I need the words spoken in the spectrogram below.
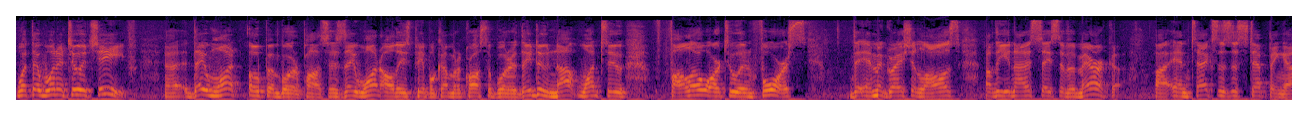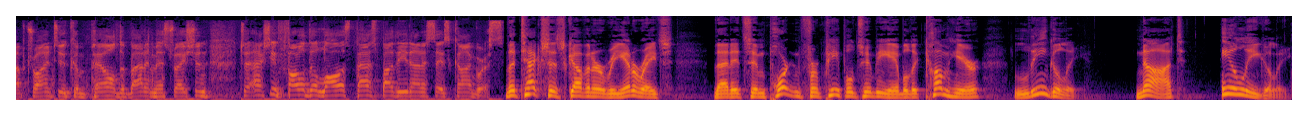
what they wanted to achieve. Uh, they want open border policies. They want all these people coming across the border. They do not want to follow or to enforce the immigration laws of the United States of America. Uh, and Texas is stepping up, trying to compel the Biden administration to actually follow the laws passed by the United States Congress. The Texas governor reiterates that it's important for people to be able to come here legally, not illegally.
